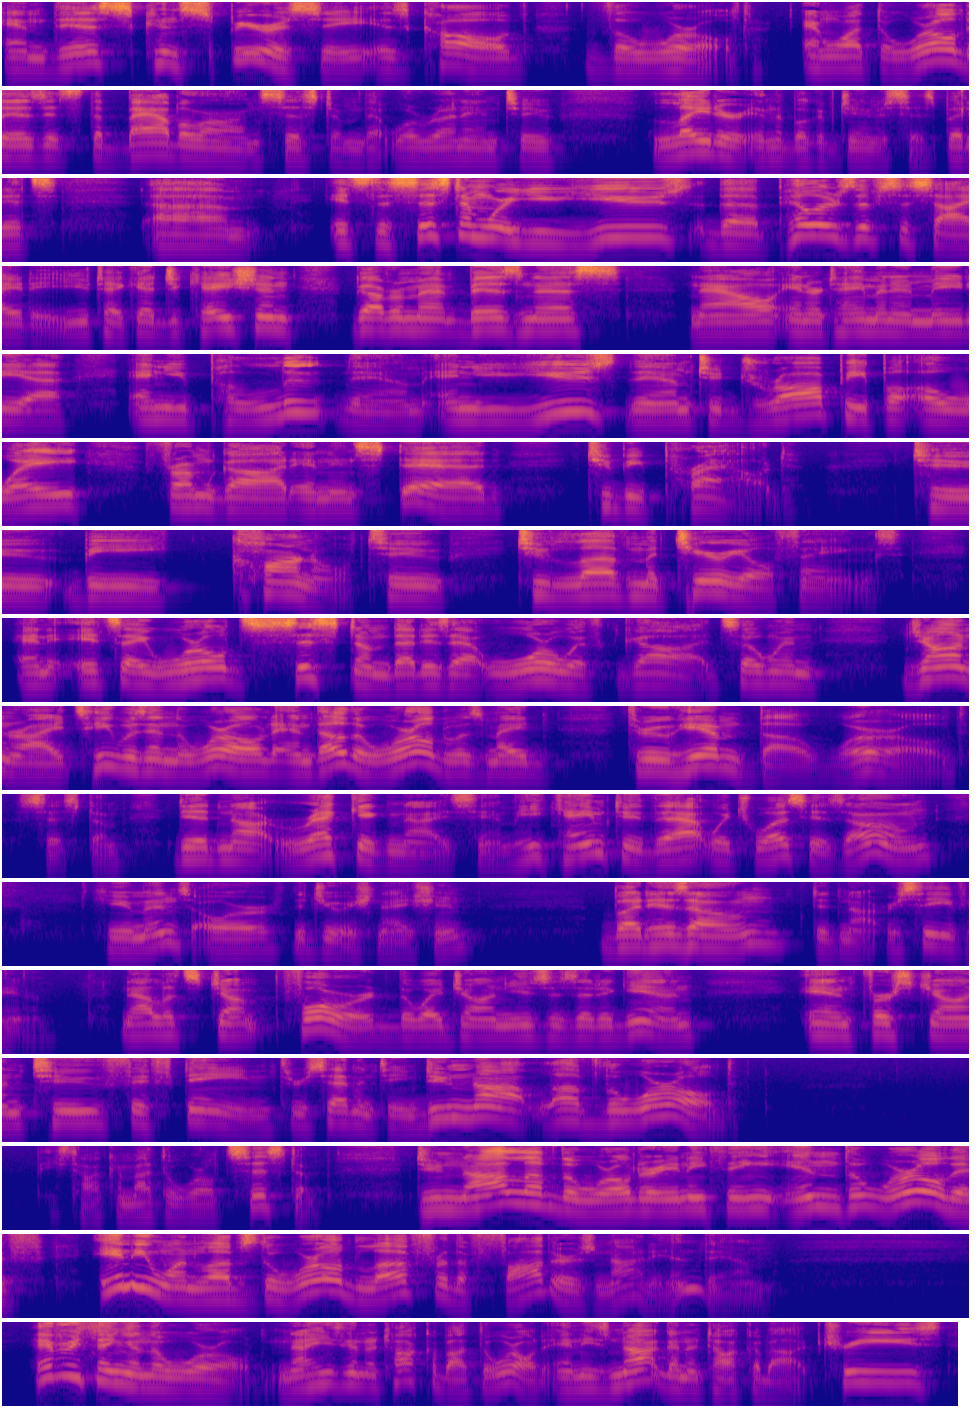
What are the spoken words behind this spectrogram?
And this conspiracy is called the world. And what the world is, it's the Babylon system that we'll run into later in the book of Genesis. But it's um, it's the system where you use the pillars of society. You take education, government, business, now entertainment and media, and you pollute them and you use them to draw people away from God and instead to be proud, to be carnal, to, to love material things. And it's a world system that is at war with God. So when John writes, He was in the world, and though the world was made through him, the world system did not recognize him. He came to that which was his own, humans or the Jewish nation, but his own did not receive him. Now let's jump forward the way John uses it again in 1 John 2 15 through 17. Do not love the world. He's talking about the world system. Do not love the world or anything in the world. If anyone loves the world, love for the Father is not in them. Everything in the world. Now he's going to talk about the world, and he's not going to talk about trees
